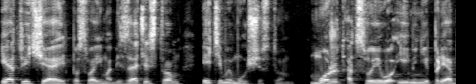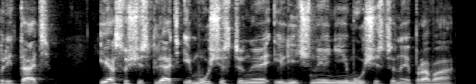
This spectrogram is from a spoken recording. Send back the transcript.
и отвечает по своим обязательствам этим имуществом, может от своего имени приобретать и осуществлять имущественные и личные неимущественные права,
